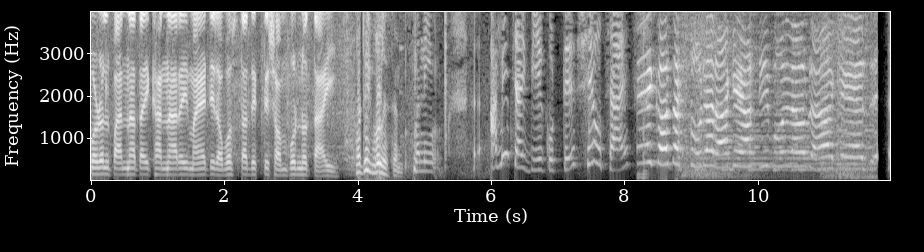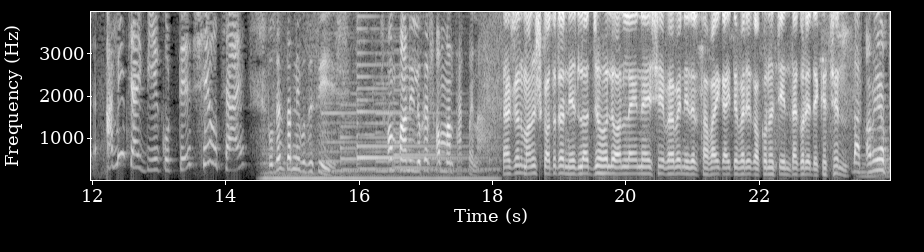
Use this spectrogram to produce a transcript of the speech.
মোড়ল পান না তাই খান না আর এই মায়াটির অবস্থা দেখতে সম্পূর্ণ তাই। সঠিক বলেছেন। মানে আমি চাই বিয়ে করতে সেও চায়। আমি চাই বিয়ে করতে সেও চায়। তোদের জন্য বুঝেছিস। সম্মানী লোকের সম্মান থাকবে না। একজন মানুষ কতটা নির্লজ্জ হলে অনলাইনে এসে এভাবে নিজের সাফাই গাইতে পারে কখনো চিন্তা করে দেখেছেন? আমি এত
